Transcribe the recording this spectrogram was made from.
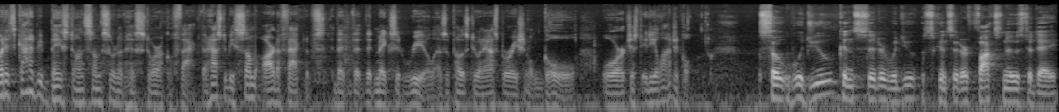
but it's got to be based on some sort of historical fact. There has to be some artifact of, that, that, that, makes it real as opposed to an aspirational goal or just ideological. So would you consider would you consider Fox News today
